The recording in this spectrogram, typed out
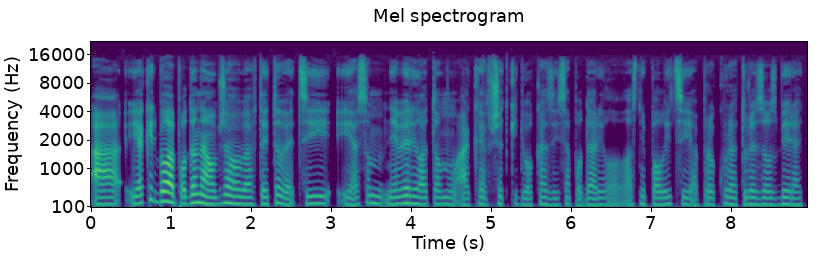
A ja keď bola podaná obžaloba v tejto veci, ja som neverila tomu, aké všetky dôkazy sa podarilo vlastne policii a prokuratúre zozbierať.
